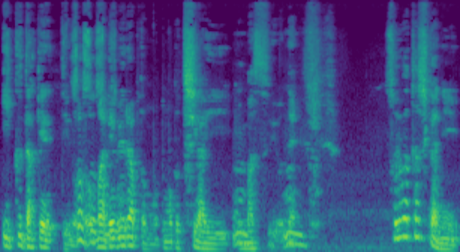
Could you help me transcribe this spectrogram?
行くだけっていうのと、まあ、レベルアップともともと違いますよね。うんそれは確かに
